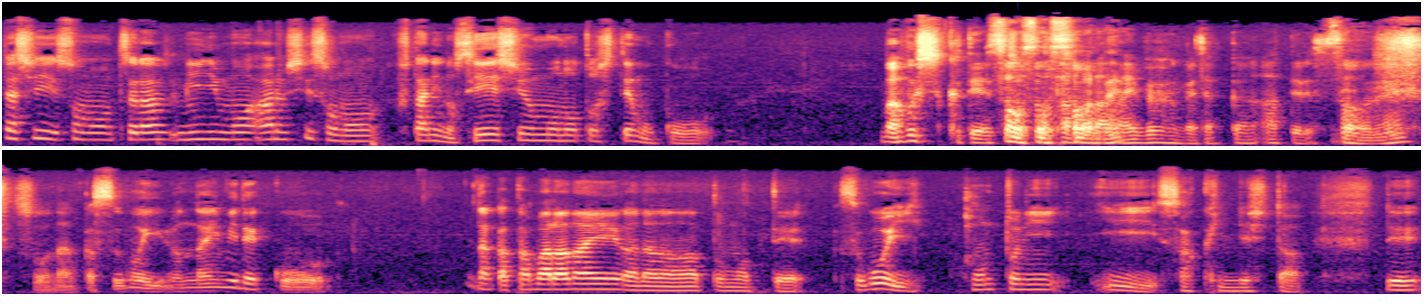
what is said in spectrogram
だしその辛みもあるしその2人の青春ものとしてもこ眩しくてちょっとたまらない部分が若干あってですね。そうね。そうなんかすごいいろんな意味でこうなんかたまらない映画だなと思ってすごい本当にいい作品でしたで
